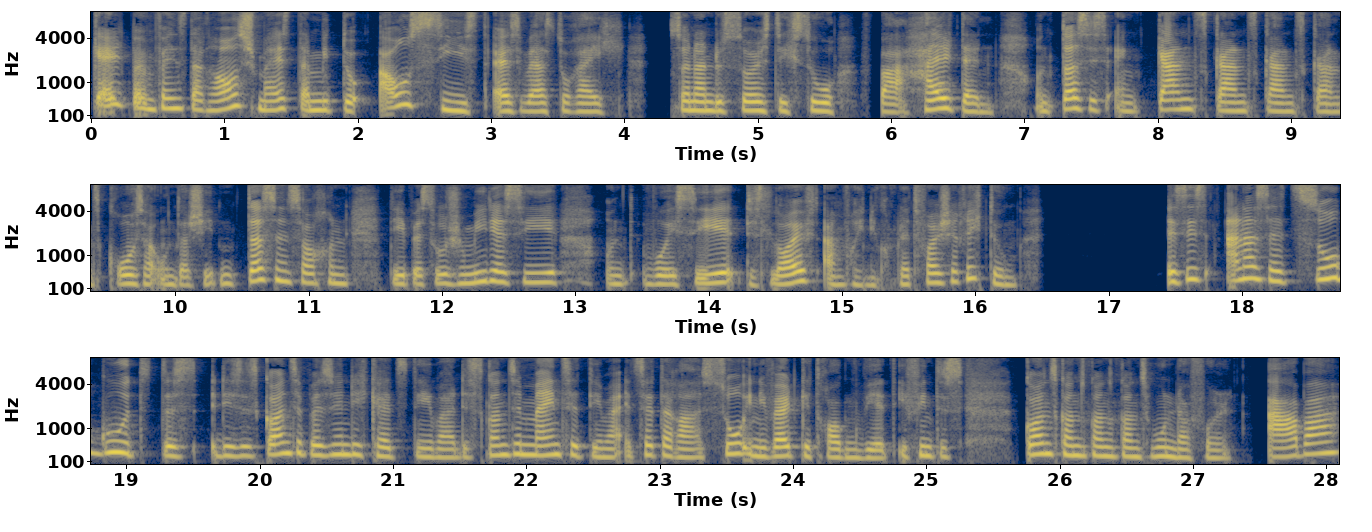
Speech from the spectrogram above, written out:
Geld beim Fenster rausschmeißt, damit du aussiehst, als wärst du reich, sondern du sollst dich so verhalten. Und das ist ein ganz, ganz, ganz, ganz großer Unterschied. Und das sind Sachen, die ich bei Social Media sehe und wo ich sehe, das läuft einfach in die komplett falsche Richtung. Es ist einerseits so gut, dass dieses ganze Persönlichkeitsthema, das ganze Mindset-Thema etc. so in die Welt getragen wird. Ich finde es ganz, ganz, ganz, ganz wundervoll. Aber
